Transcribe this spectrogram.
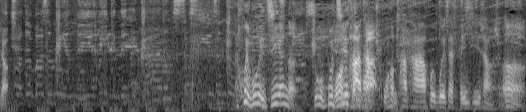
要会不会接呢？如果不接我很怕他我很怕他会不会在飞机上是吧？嗯，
